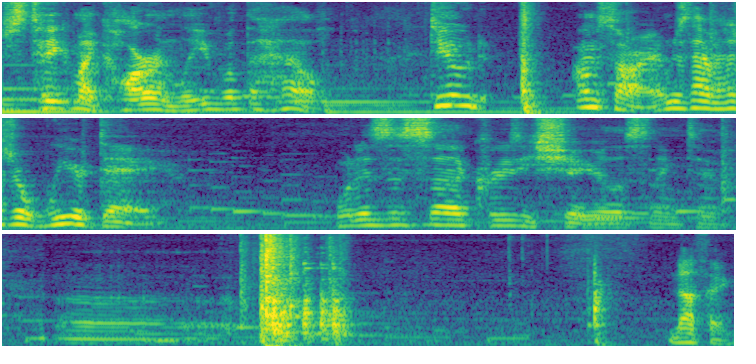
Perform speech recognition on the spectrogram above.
You just take my car and leave? What the hell? Dude, I'm sorry. I'm just having such a weird day. What is this uh, crazy shit you're listening to? Uh... Nothing.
